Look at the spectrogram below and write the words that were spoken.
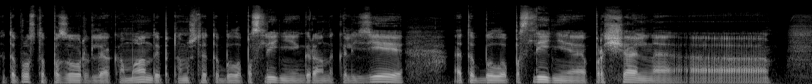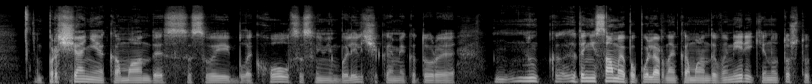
Это просто позор для команды, потому что это была последняя игра на Колизее, это была последняя прощальная прощание команды со своей Black Hole, со своими болельщиками, которые, ну, это не самая популярная команда в Америке, но то, что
